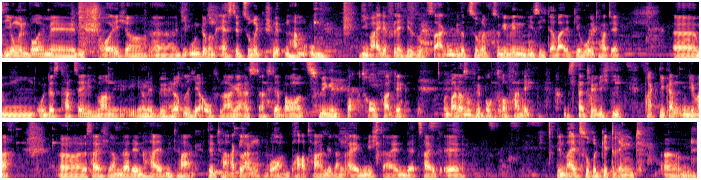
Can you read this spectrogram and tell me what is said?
die jungen Bäume, die Sträucher, äh, die unteren Äste zurückgeschnitten haben, um die Weidefläche sozusagen wieder zurückzugewinnen, die sich der Wald geholt hatte. Ähm, und das tatsächlich war eine, eher eine behördliche Auflage, als dass der Bauer zwingend Bock drauf hatte. Und weil er so viel Bock drauf hatte, haben es natürlich die Praktikanten gemacht. Äh, das heißt, wir haben da den halben Tag, den Tag lang, oh, ein paar Tage lang eigentlich da in der Zeit äh, den Wald zurückgedrängt. Ähm,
